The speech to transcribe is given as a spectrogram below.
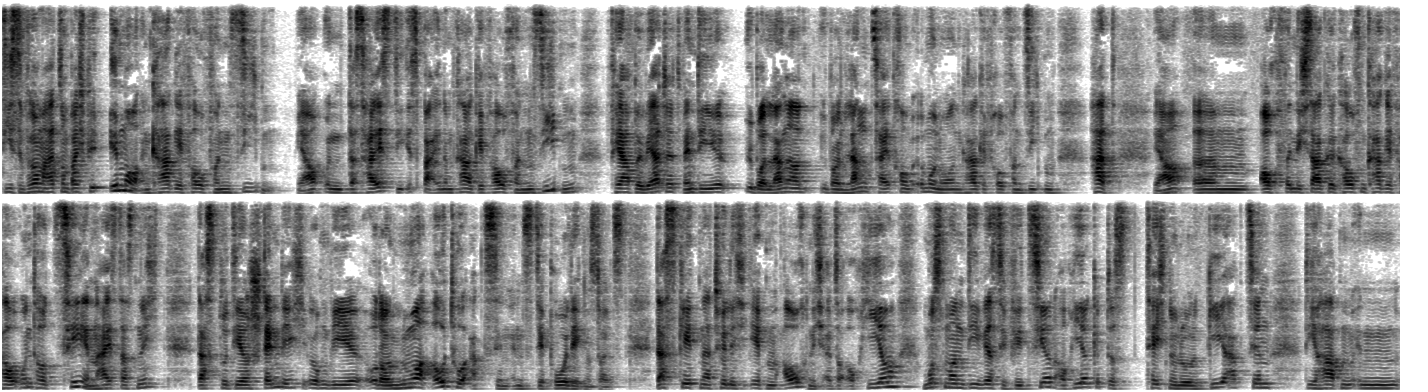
diese Firma hat zum Beispiel immer ein KGV von 7. Ja, und das heißt, die ist bei einem KGV von 7 fair bewertet, wenn die über, lange, über einen langen Zeitraum immer nur ein KGV von 7 hat. Ja, ähm, auch wenn ich sage, kaufen KGV unter 10, heißt das nicht, dass du dir ständig irgendwie oder nur Autoaktien ins Depot legen sollst. Das geht natürlich eben auch nicht. Also auch hier muss man diversifizieren. Auch hier gibt es Technologieaktien, die haben in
